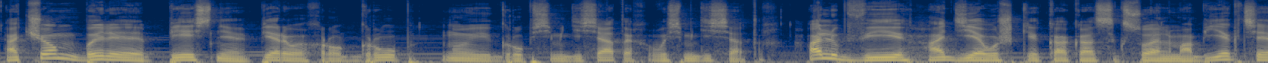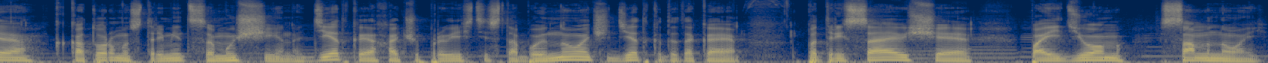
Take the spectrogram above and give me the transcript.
О чем были песни первых рок-групп, ну и групп 70-х, 80-х. О любви, о девушке, как о сексуальном объекте, к которому стремится мужчина. Детка, я хочу провести с тобой ночь. Детка, ты такая потрясающая. Пойдем со мной.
